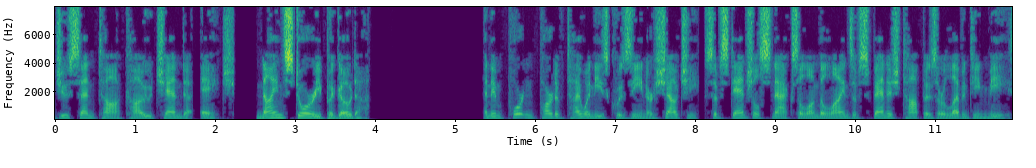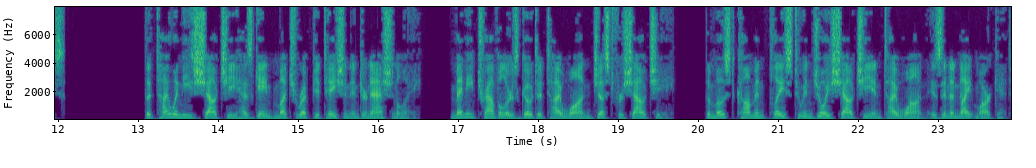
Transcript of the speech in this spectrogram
ju sen ta kau chanda, h. nine-story pagoda. An important part of Taiwanese cuisine are xiaochi, substantial snacks along the lines of Spanish tapas or Levantine meze. The Taiwanese xiaochi has gained much reputation internationally. Many travelers go to Taiwan just for xiaochi. The most common place to enjoy xiaochi in Taiwan is in a night market.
